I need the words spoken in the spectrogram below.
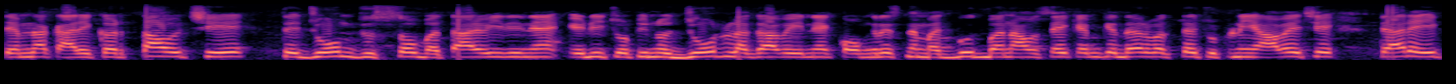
તેમના કાર્યકર્તાઓ છે તે જોમ જુસ્સો બતાવીને એડી ચોટીનો જોર લગાવીને કોંગ્રેસને મજબૂત બનાવશે કેમ કે દર વખતે ચૂંટણી આવે છે ત્યારે એક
